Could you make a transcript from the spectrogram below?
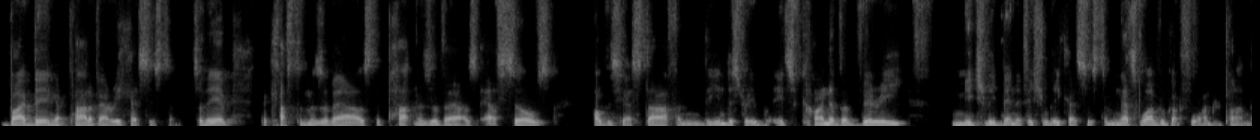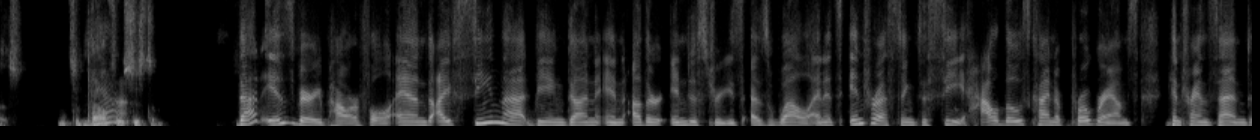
by being a part of our ecosystem. So they're the customers of ours, the partners of ours, ourselves, obviously our staff and the industry. It's kind of a very mutually beneficial ecosystem, and that's why we've got 400 partners. It's a powerful yeah. system. That is very powerful. And I've seen that being done in other industries as well. And it's interesting to see how those kind of programs can transcend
